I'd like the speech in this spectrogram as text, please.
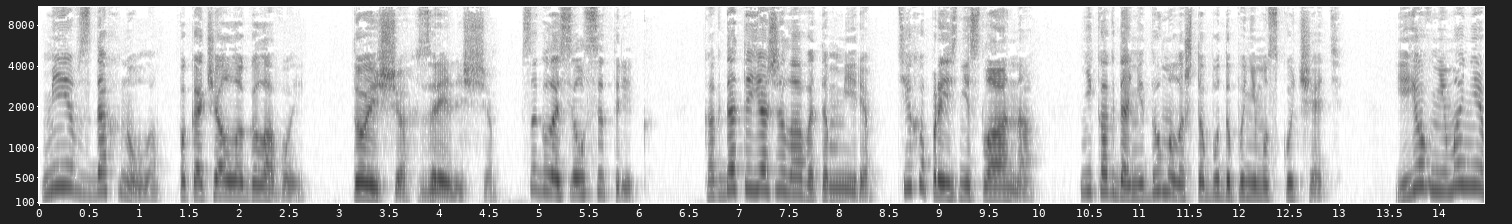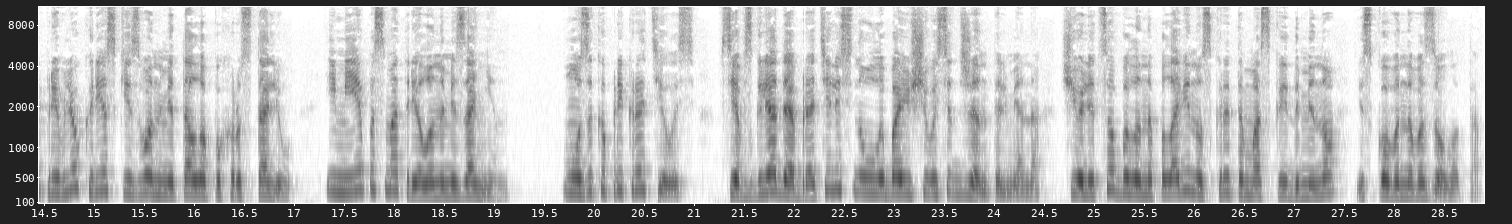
Мия вздохнула, покачала головой. «То еще зрелище», — согласился Трик. «Когда-то я жила в этом мире», — тихо произнесла она. «Никогда не думала, что буду по нему скучать». Ее внимание привлек резкий звон металла по хрусталю, и Мия посмотрела на мезонин. Музыка прекратилась. Все взгляды обратились на улыбающегося джентльмена, чье лицо было наполовину скрыто маской домино из кованого золота.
